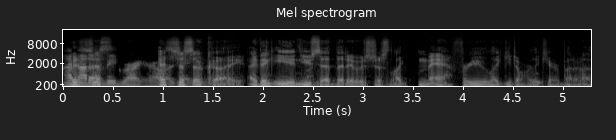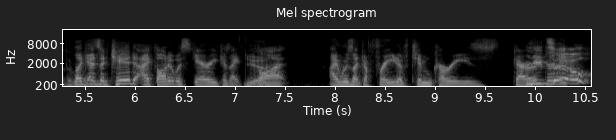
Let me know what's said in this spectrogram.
I'm It's not just- a big Rocky Horror It's just guy. okay. I think Ian, you said that it was just like meh for you. Like you don't really care about it either. Like way. As a kid, I thought it was scary because I Yeah. thought I was like afraid of Tim Curry's character. Me too.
